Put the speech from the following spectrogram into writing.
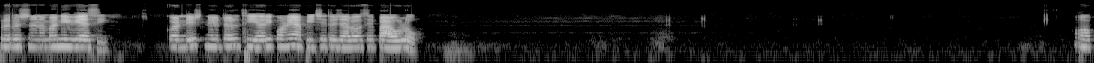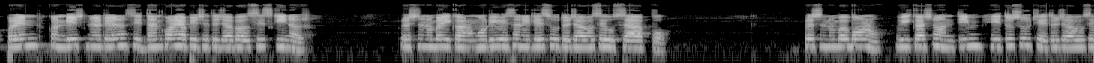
પ્રશ્ન નંબર નેવ્યાસી કન્ડિશનેટલ થિયરી કોણે આપી છે? તો જવાબ આવશે પાવલો ઓપરેન્ટ કન્ડિશનર સિદ્ધાંત કોણે આપ્યો છે? તો જવાબ આવશે સ્કીનર. પ્રશ્ન નંબર એકાણું. મોટિવેશન એટલે શું? તો જવાબ આવશે ઉત્સાહ આપવો. પ્રશ્ન નંબર બોણું. વિકાસનો અંતિમ હેતુ શું છે? તો જવાબ આવશે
